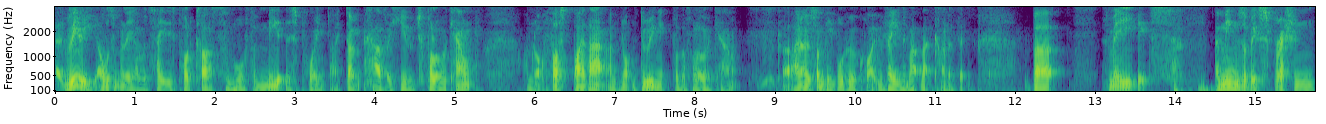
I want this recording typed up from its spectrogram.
Uh, really, ultimately, I would say these podcasts are more for me at this point. I don't have a huge follower count. I'm not fussed by that. I'm not doing it for the follower count. Uh, I know some people who are quite vain about that kind of thing. But for me, it's a means of expression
